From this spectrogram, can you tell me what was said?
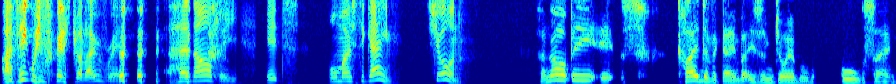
I think we've really got over it. Hanabi, it's almost a game. Sean. Hanabi, it's kind of a game, but it's enjoyable all the same.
